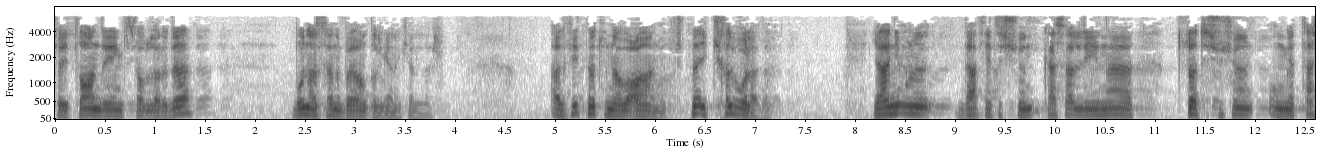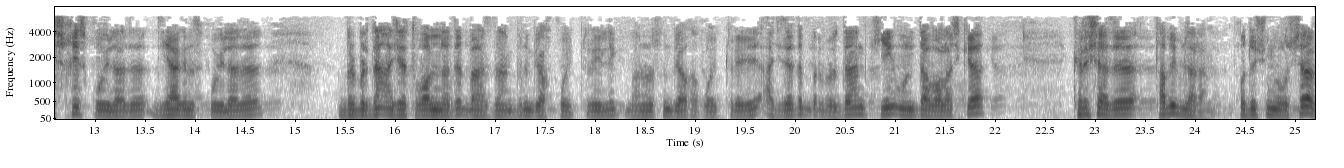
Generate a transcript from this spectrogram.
shayton degan kitoblarida bu narsani bayon qilgan ekanlar. Al fitnatu nav'an fitna ikki xil bo'ladi. Ya'ni uni daf etish uchun kasallikni tuzatish uchun unga tashxis qo'yiladi diagnoz qo'yiladi bir biridan ajratib olinadi. Ba'zidan buni bu yoqqa qo'yib turaylik mana bunisini bu yoqqa qo'yib turaylik. Ajratib bir biridan keyin uni davolashga kirishadi tabiblar ham. Xuddi shunga o'xshab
